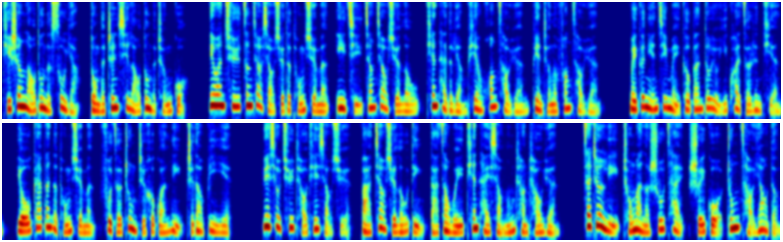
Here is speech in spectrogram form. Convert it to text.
提升劳动的素养，懂得珍惜劳动的成果。荔湾区增教小学的同学们一起将教学楼天台的两片荒草原变成了芳草园，每个年级每个班都有一块责任田，由该班的同学们负责种植和管理，直到毕业。越秀区朝天小学把教学楼顶打造为天台小农场朝园，在这里充满了蔬菜、水果、中草药等。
